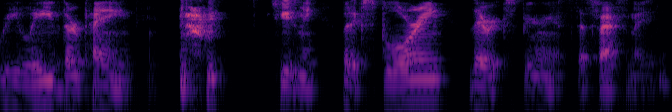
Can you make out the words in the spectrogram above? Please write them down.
relieve their pain. Excuse me, but exploring their experience. That's fascinating.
